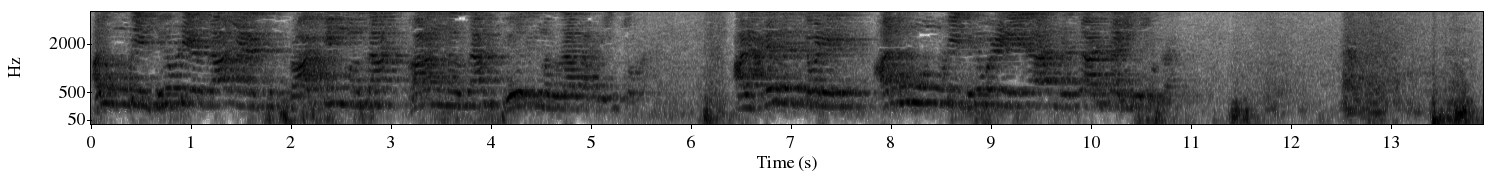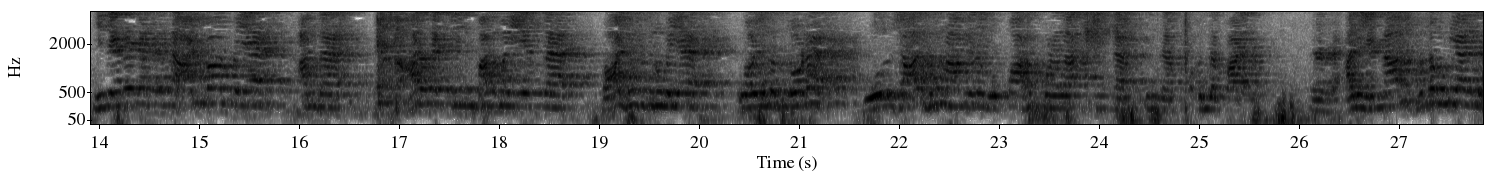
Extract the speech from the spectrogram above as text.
அது உங்களுடைய திருவடிகள் தான் எனக்கு பிராக்கியம் தான் பணம் பலன் அதுதான் பேரும் அதுதான் அப்படின்னு சொல்றேன் அது அடைவதற்கு வழி அதுவும் உன்னுடைய தான் அடுத்த அடிக்க சொல்றேன் இது எதை ஆழ்வாருடைய அந்த ஆரதத்தின் பலமை இருந்த வாழ்வத்தினுடைய ஒழுங்கத்தோட ஒரு சார்பு நாம் இதை ஒப்பாக கொள்ளலாம் இந்த இந்த இந்த பாடல். அது என்னால் சொல்ல முடியாது.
